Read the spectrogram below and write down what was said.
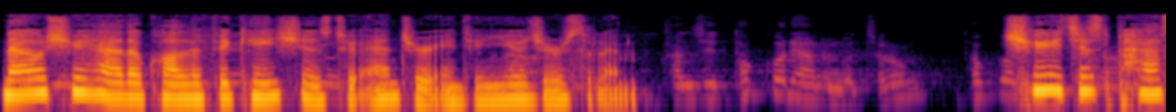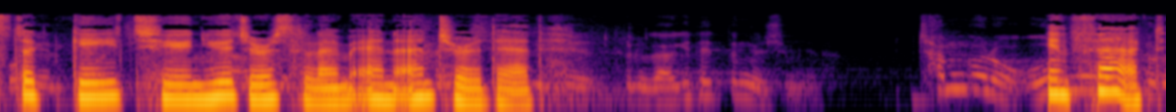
Now she had the qualifications to enter into New Jerusalem. She just passed the gate to New Jerusalem and entered it. In fact,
